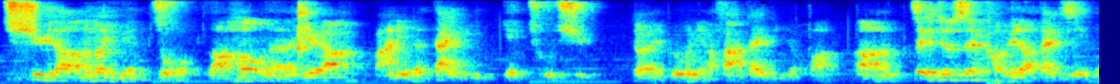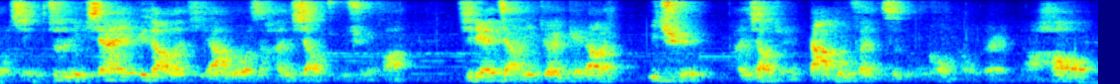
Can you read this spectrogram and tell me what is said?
去到那么远做？然后呢，又要把你的代币给出去？对，如果你要发代币的话，啊、这个就是考虑到代币经济模型，就是你现在遇到的体量如果是很小族群的话，今天奖励就会给到一群很小群，大部分是无空投的人，然后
